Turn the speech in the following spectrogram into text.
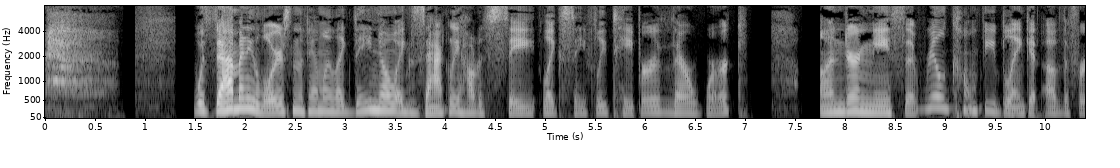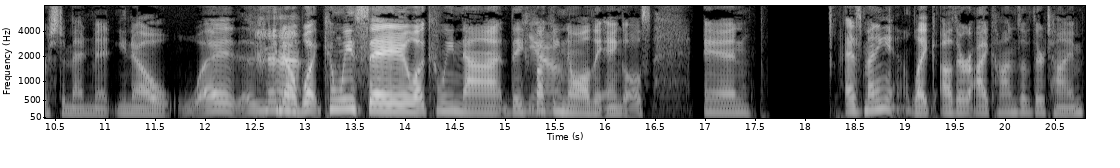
with that many lawyers in the family, like they know exactly how to say like safely taper their work underneath the real comfy blanket of the First Amendment. You know, what you know, what can we say, what can we not? They yeah. fucking know all the angles. And as many like other icons of their time,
